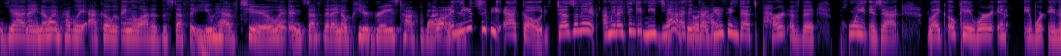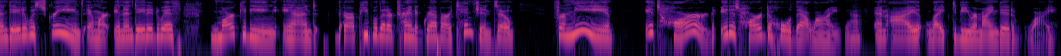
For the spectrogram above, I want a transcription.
Yeah, and I know I'm probably echoing a lot of the stuff that you have too, and stuff that I know Peter Gray's talked about. Well, it needs to be echoed, doesn't it? I mean, I think it needs to yes, be echoed. I do think that's part of the point. Is that like okay, we're in we're inundated with screens and we're inundated with marketing, and there are people that are trying to grab our attention. So, for me, it's hard. It is hard to hold that line. Yeah, and I like to be reminded why.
